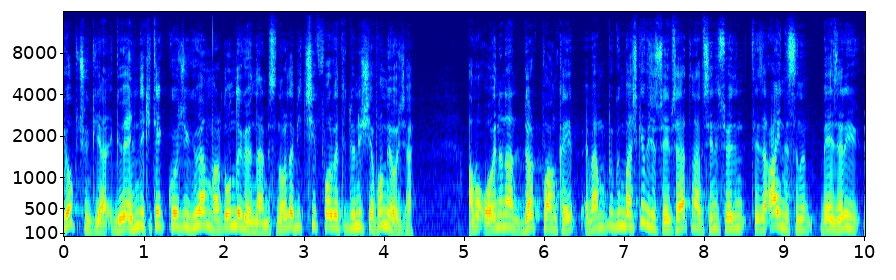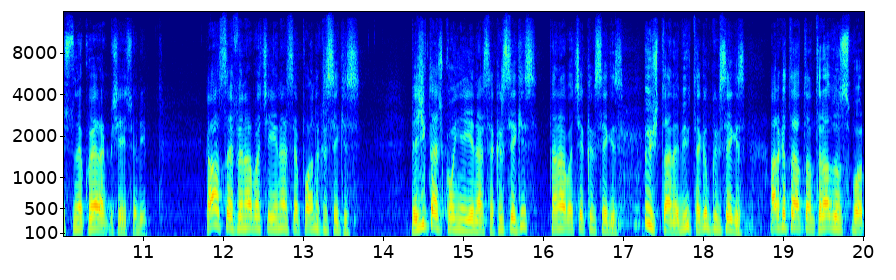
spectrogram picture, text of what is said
yok çünkü yani elindeki tek golcü güven vardı onu da göndermişsin. Orada bir çift forveti dönüş yapamıyor hoca. Ama oynanan 4 puan kayıp. E ben bugün başka bir şey söyleyeyim. Selahattin abi senin söylediğin teze aynısını benzeri üstüne koyarak bir şey söyleyeyim. Galatasaray Fenerbahçe yenerse puanı 48. Beşiktaş Konya'yı yenerse 48, Fenerbahçe 48. 3 tane büyük takım 48. Arka taraftan Trabzonspor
